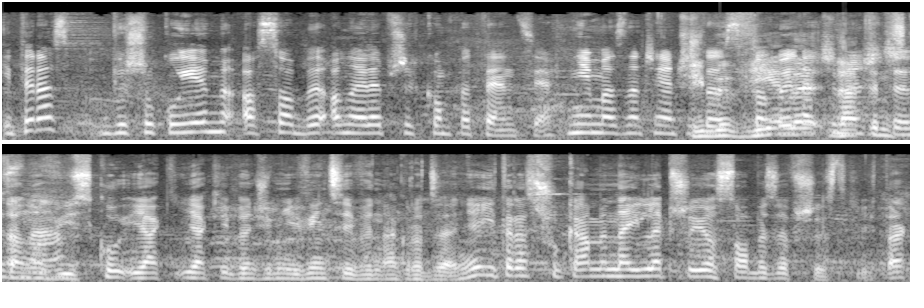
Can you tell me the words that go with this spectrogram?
I teraz wyszukujemy osoby o najlepszych kompetencjach. Nie ma znaczenia, czy Czyli to jest kobieta, czy na tym stanowisku, jak, jakie będzie mniej więcej wynagrodzenie i teraz szukamy najlepszej osoby ze wszystkich, tak?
